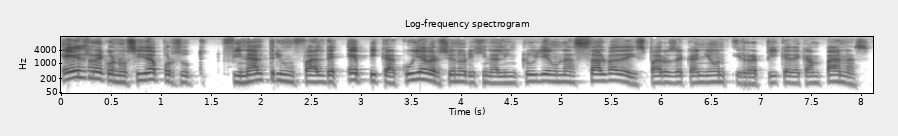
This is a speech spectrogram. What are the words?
Es reconocida por su final triunfal de épica, cuya versión original incluye una salva de disparos de cañón y repique de campanas.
